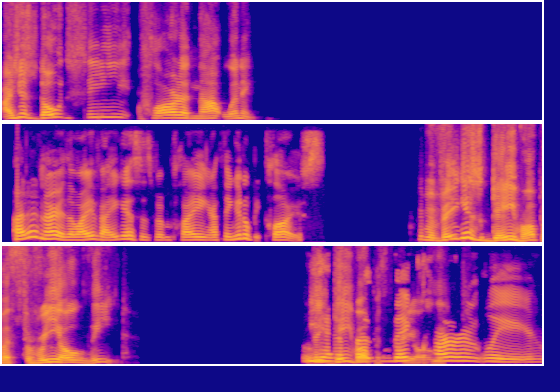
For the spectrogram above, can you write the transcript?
I just don't see Florida not winning. I don't know. The way Vegas has been playing, I think it'll be close. But Vegas gave up a 3 0 lead. They yeah, gave up they oh currently, lead.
